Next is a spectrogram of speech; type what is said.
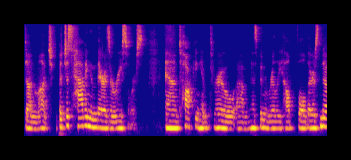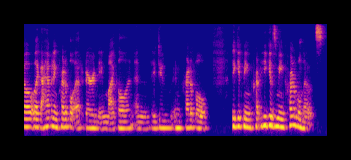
done much, but just having him there as a resource and talking him through um, has been really helpful. There's no like I have an incredible editor named Michael, and, and they do incredible. They give me incre- he gives me incredible notes.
